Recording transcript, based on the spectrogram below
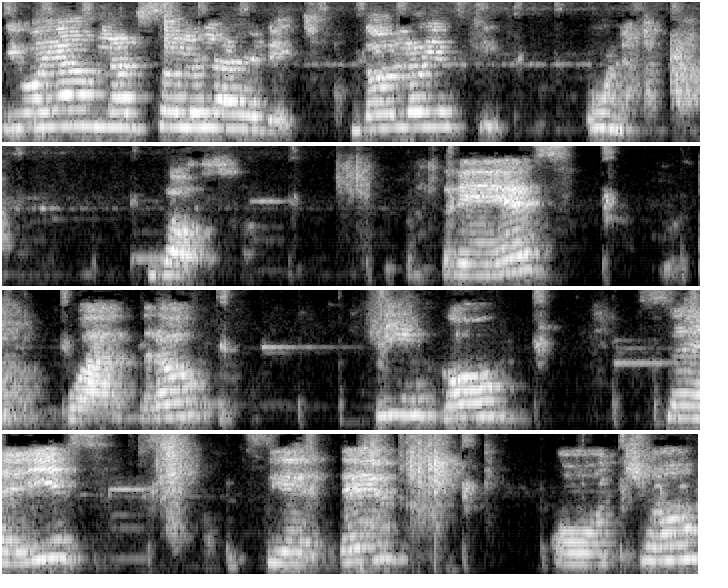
y voy a doblar solo la derecha. Doblo y estiro. Una, dos, tres, cuatro, cinco, seis, siete, ocho,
